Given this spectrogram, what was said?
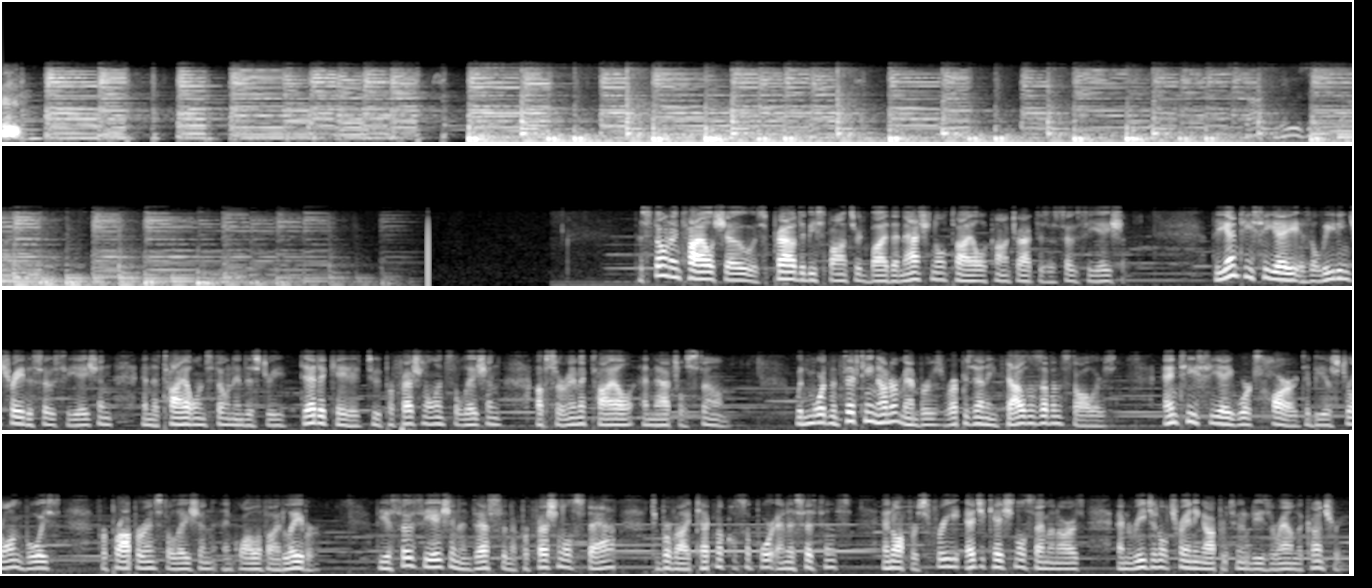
The Stone and Tile Show is proud to be sponsored by the National Tile Contractors Association. The NTCA is a leading trade association in the tile and stone industry dedicated to professional installation of ceramic tile and natural stone. With more than 1,500 members representing thousands of installers, NTCA works hard to be a strong voice for proper installation and qualified labor. The association invests in a professional staff to provide technical support and assistance and offers free educational seminars and regional training opportunities around the country.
